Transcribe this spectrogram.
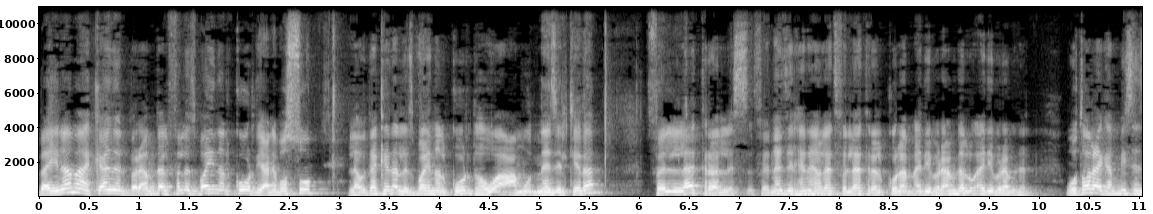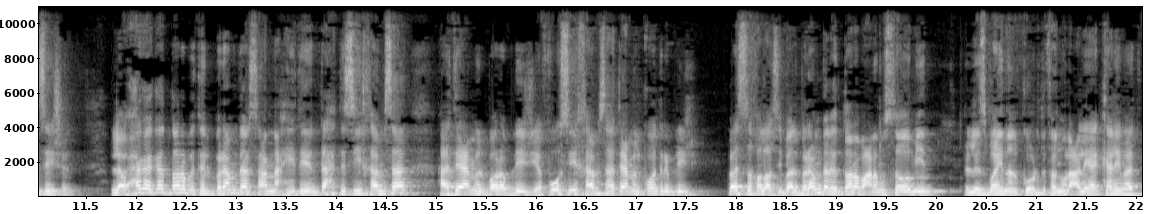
بينما كان ال pyramidal في ال spinal cord. يعني بصوا لو ده كده ال spinal cord هو عمود نازل كده في ال lateral في نازل هنا يا ولاد في ال lateral column ادي pyramidal وادي pyramidal وطالع جنبيه sensation. لو حاجة جت ضربت ال pyramidals على الناحيتين تحت C 5 هتعمل paraplegia فوق C 5 هتعمل quadriplegia. بس خلاص يبقى ال pyramidal اتضرب على مستوى مين؟ ال spinal cord. فنقول عليها كلمة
